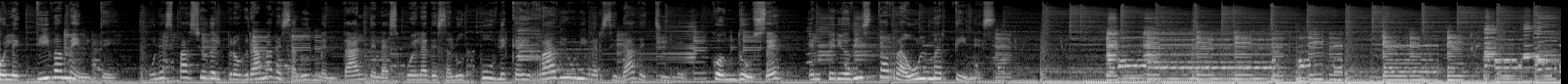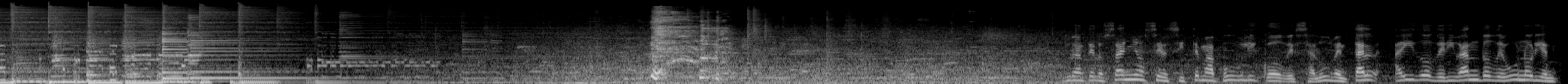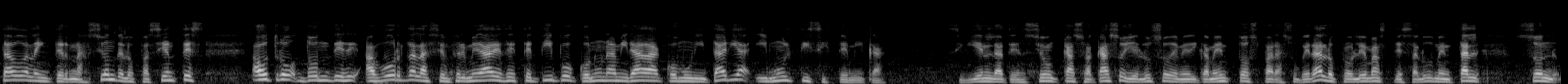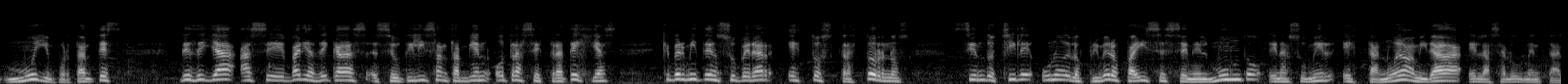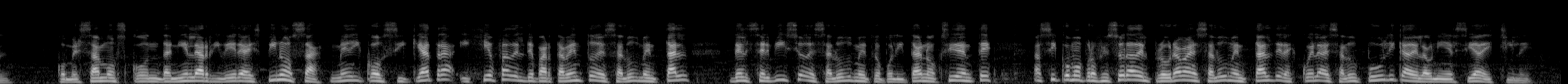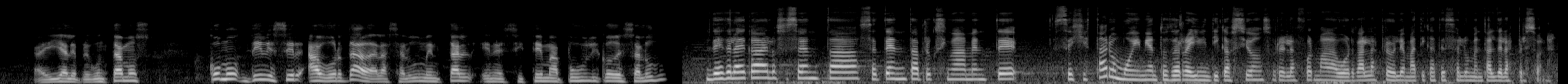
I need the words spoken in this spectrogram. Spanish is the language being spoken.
Colectivamente, un espacio del programa de salud mental de la Escuela de Salud Pública y Radio Universidad de Chile. Conduce el periodista Raúl Martínez. Durante los años el sistema público de salud mental ha ido derivando de uno orientado a la internación de los pacientes a otro donde aborda las enfermedades de este tipo con una mirada comunitaria y multisistémica. Si bien la atención caso a caso y el uso de medicamentos para superar los problemas de salud mental son muy importantes, desde ya hace varias décadas se utilizan también otras estrategias que permiten superar estos trastornos siendo Chile uno de los primeros países en el mundo en asumir esta nueva mirada en la salud mental. Conversamos con Daniela Rivera Espinosa, médico psiquiatra y jefa del Departamento de Salud Mental del Servicio de Salud Metropolitano Occidente, así como profesora del programa de salud mental de la Escuela de Salud Pública de la Universidad de Chile. A ella le preguntamos cómo debe ser abordada la salud mental en el sistema público de salud. Desde la década de los 60, 70 aproximadamente, se gestaron movimientos de reivindicación sobre la forma de abordar las problemáticas de salud mental de las personas.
